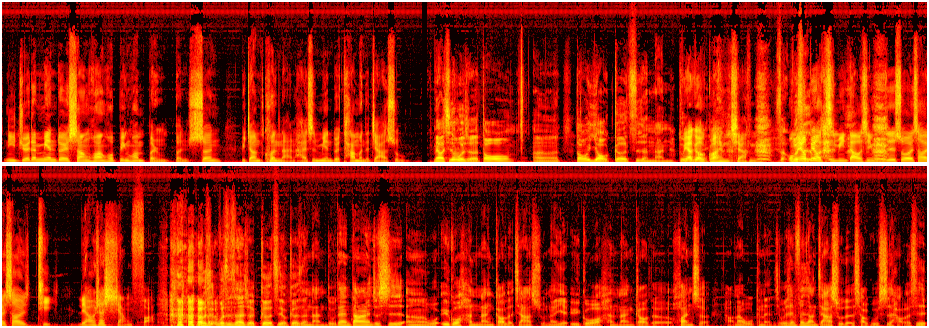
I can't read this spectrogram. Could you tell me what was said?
你觉得面对伤患或病患本本身比较困难，还是面对他们的家属？没有，其实我觉得都，呃，都有各自的难度。不要给我关枪，我们又没有指名道姓，我们就是说稍微稍微提。聊一下想法，我是我是真的觉得各自有各自的难度，但当然就是呃，我遇过很难搞的家属，那也遇过很难搞的患者。好，那我可能我先分享家属的小故事好了，是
